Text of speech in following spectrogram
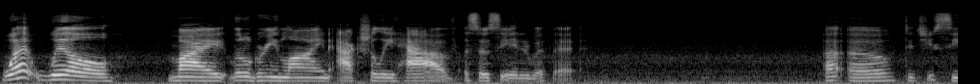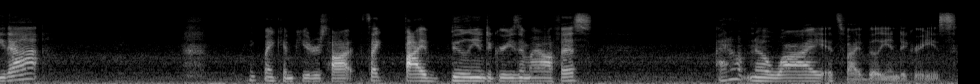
what will my little green line actually have associated with it? Uh-oh, did you see that? I think my computer's hot. It's like 5 billion degrees in my office. I don't know why it's 5 billion degrees.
